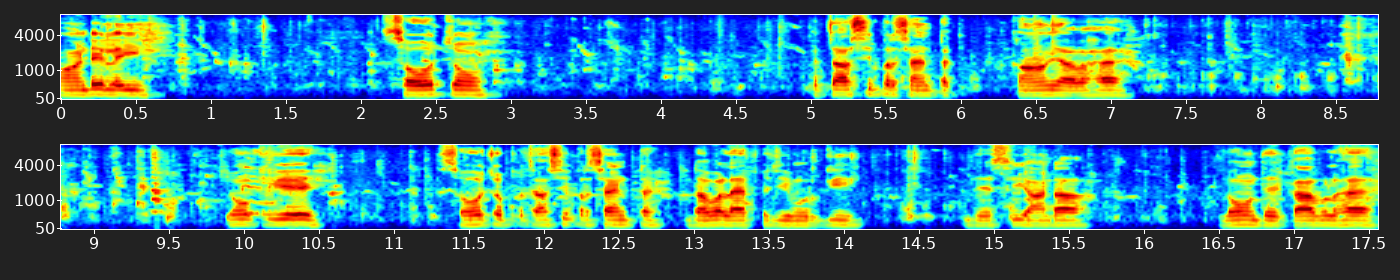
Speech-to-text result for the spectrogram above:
ਆਂਡੇ ਲਈ 100 ਚੋਂ 85% ਕਾਮਯਾਬ ਹੈ। ਕਿਉਂਕਿ ਇਹ 100 ਚੋਂ 85% ਡਬਲ ਐਫ ਜੀ ਮੁਰਗੀ, ਦੇਸੀ ਆਂਡਾ ਲਾਉਣ ਦੇ ਕਾਬਲ ਹੈ।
